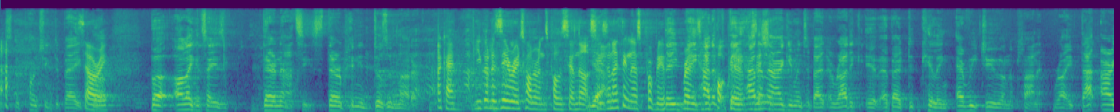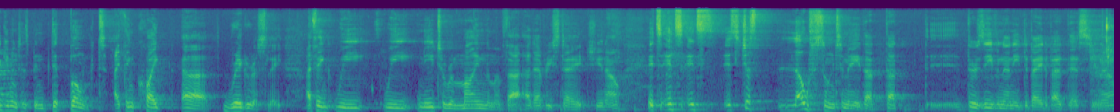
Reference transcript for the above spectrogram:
into the punching debate. Sorry. but, but all I can say is they're Nazis. Their opinion doesn't matter. Okay, you've got a zero tolerance policy on Nazis, Yeah. and I think that's probably a They, they relatively had, a, popular they had an argument about eradic, uh, about killing every Jew on the planet, right? That argument has been debunked, I think, quite uh, rigorously. I think we we need to remind them of that at every stage. You know, it's it's it's it's just loathsome to me that that. uh, There's even any debate about this, you know.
